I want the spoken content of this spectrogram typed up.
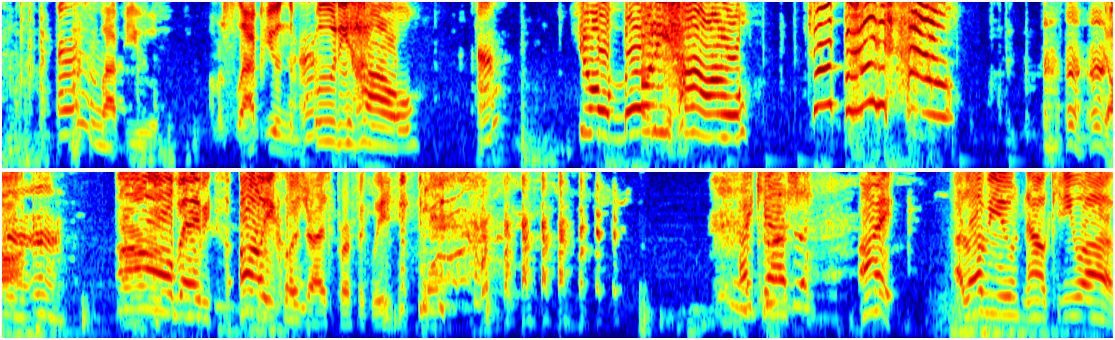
I'm gonna slap you. I'm gonna slap you in the Uh. booty hole. Uh. You a booty hole. You a booty hole. Dog. Oh baby. Oh, you closed your eyes perfectly. Hi, Cash. Right. I love you. Now, can you uh,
